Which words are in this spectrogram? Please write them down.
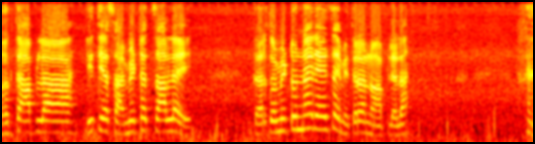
फक्त आपला इतिहास हा मिटत चाललाय. तर तो मिटून नाही द्यायचा आहे मित्रांनो आपल्याला.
